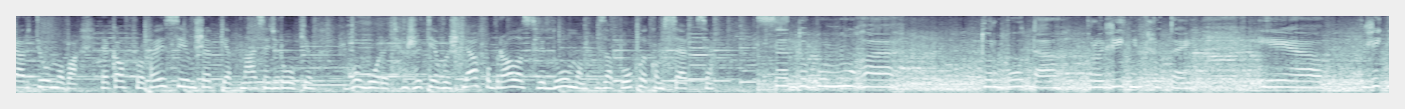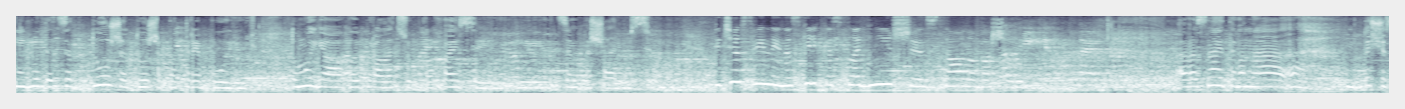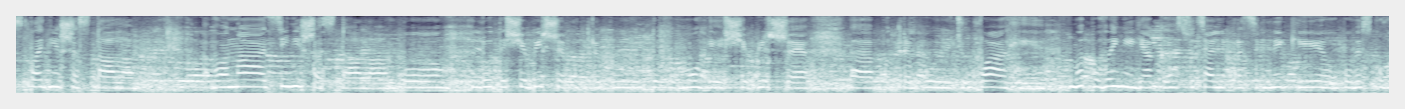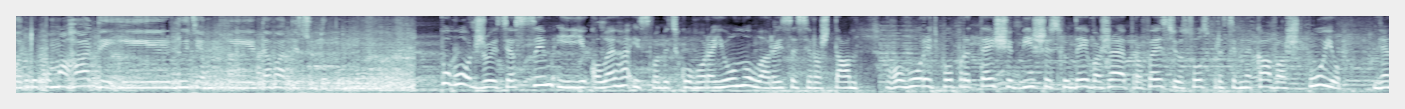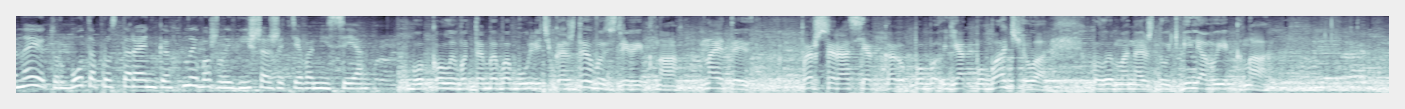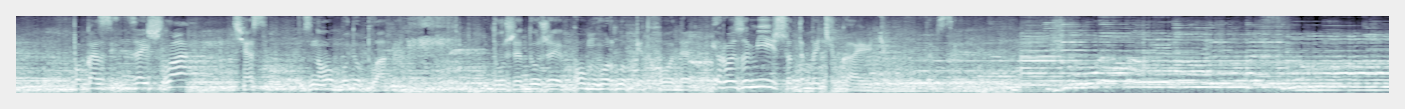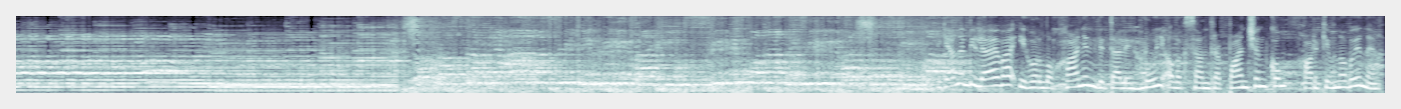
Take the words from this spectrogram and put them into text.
Артемова, яка в професії вже 15 років. Говорить, життєвий шлях обрала свідомо за покликом серця. Це допомога, турбота про літніх людей. І літні люди це дуже дуже потребують. Тому я вибрала цю професію і цим пишаюся. Під час війни наскільки складніше стала ваша робота? А ви знаєте, вона е, не те, що складніше стала, вона цінніша стала, бо люди ще більше потребують допомоги, ще більше е, потребують уваги. Ми повинні, як соціальні працівники, обов'язково допомагати і людям і давати цю допомогу. Погоджується з цим і її колега із Слобідського району Лариса Сіроштан. Говорить, попри те, що більшість людей вважає професію соцпрацівника важкою, для неї турбота про стареньких найважливіша життєва місія. Бо коли в тебе бабулечка жде возле вікна, знаєте, перший раз як побачила, коли мене ждуть біля вікна, зайшла, зараз знову буду плакати. Дуже дуже ком горлу підходить. І розумієш, що тебе чекають. Це все. Ігор Лоханін, Віталій Грунь, Олександра Панченко. Харків новини.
